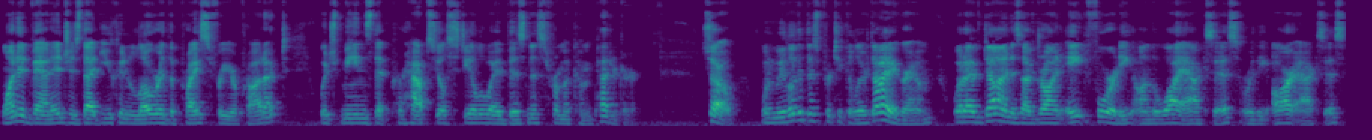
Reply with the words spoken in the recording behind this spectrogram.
one advantage is that you can lower the price for your product, which means that perhaps you'll steal away business from a competitor. So, when we look at this particular diagram, what I've done is I've drawn 840 on the y-axis, or the r-axis,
